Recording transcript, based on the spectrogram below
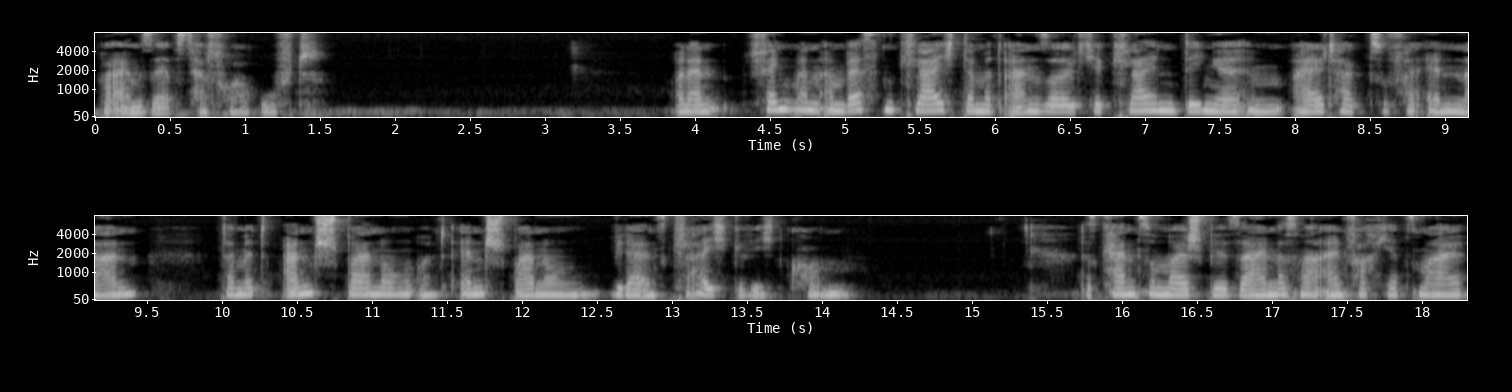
bei einem selbst hervorruft. Und dann fängt man am besten gleich damit an, solche kleinen Dinge im Alltag zu verändern, damit Anspannung und Entspannung wieder ins Gleichgewicht kommen. Das kann zum Beispiel sein, dass man einfach jetzt mal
